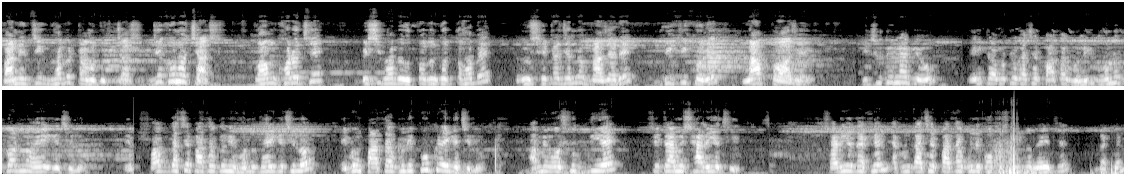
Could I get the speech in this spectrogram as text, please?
বাণিজ্যিকভাবে টমেটোর চাষ। যে কোনো চাষ, কম খরচে বেশিভাবে উৎপাদন করতে হবে এবং সেটা যেন বাজারে বিক্রি করে লাভ পাওয়া যায়। কিছুদিন আগেও এই টমেটো গাছের পাতাগুলি হলুদ বর্ণ হয়ে গেছিল। সব গাছের পাতাগুলি হলুদ হয়ে গেছিল এবং পাতাগুলি কুকড়ে গেছিল। আমি ওষুধ দিয়ে সেটা আমি সারিয়েছি। সারিয়ে দেখেন, এখন গাছের পাতাগুলি কত সুন্দর হয়েছে। দেখেন।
